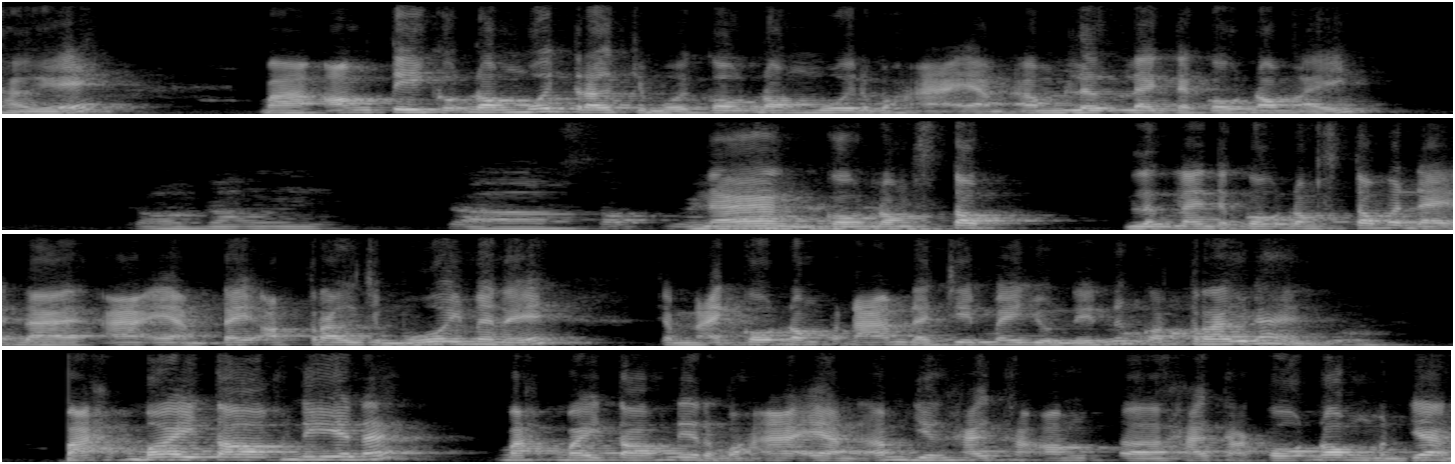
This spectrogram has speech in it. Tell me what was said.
ត្រូវទេបាទអង្គទីកូដុងមួយត្រូវជាមួយកូដុងមួយរបស់ ARNM លើកលែងតែកូដុងអីកោដងអឺ stop ហ្នឹងកូដុង stop លើកលែងតែកូដុង stop ហ្នឹងដែលដែល AMT អត់ត្រូវជាមួយមែនទេចំណែកកូដុងផ្ដើមដែលជា meionin ហ្នឹងក៏ត្រូវដែរបាស3តគ្នាណាបាស3តគ្នារបស់ ANM យើងហៅថាអង្គអឺហៅថាកូដុងមិនអញ្ចឹង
